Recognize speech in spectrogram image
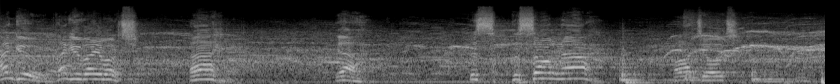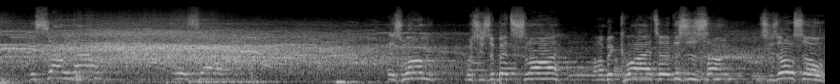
Thank you. Thank you very much. Uh, yeah. This the song now. All right, George. The song now is uh, is one which is a bit slower and a bit quieter. This is a song which is also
